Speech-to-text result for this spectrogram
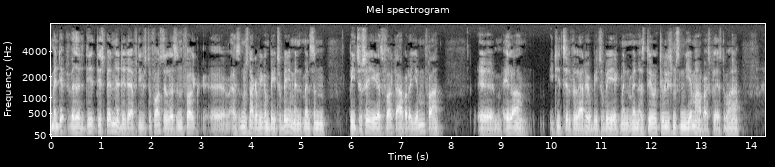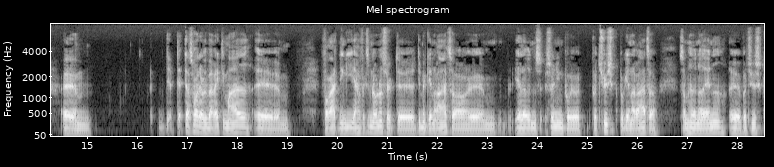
men det, hvad hedder det, det, det er spændende det der, fordi hvis du forestiller dig sådan folk, øh, altså nu snakker vi ikke om B2B, men, men sådan B2C, ikke? altså folk, der arbejder hjemmefra, øh, eller i dit tilfælde er det jo B2B, ikke? Men, men altså, det, er jo, det er jo ligesom sådan en hjemmearbejdsplads, du har. Øh, det, der tror jeg, der vil være rigtig meget øh, forretning i. Jeg har for eksempel undersøgt øh, det med generator. Øh, jeg lavede en søgning på, på tysk på generator, som hedder noget andet øh, på tysk.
